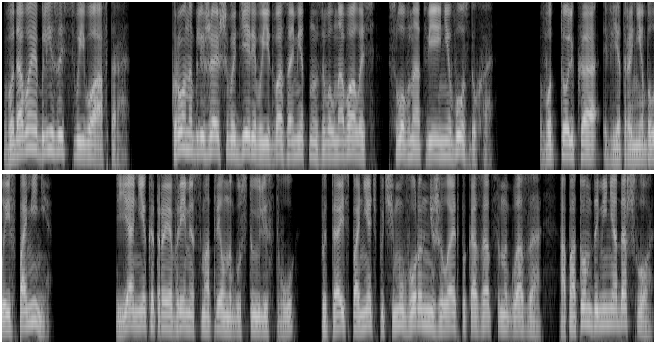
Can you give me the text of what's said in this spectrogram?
выдавая близость своего автора. Крона ближайшего дерева едва заметно заволновалась, словно от веяния воздуха. Вот только ветра не было и в помине. Я некоторое время смотрел на густую листву, пытаясь понять, почему ворон не желает показаться на глаза, а потом до меня дошло.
